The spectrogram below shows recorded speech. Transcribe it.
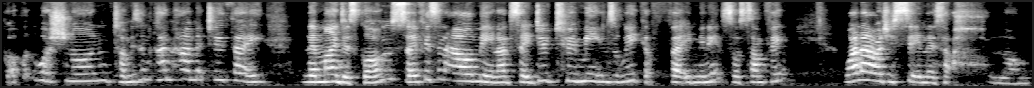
got to put the washing on. Tommy's going to come home at 2.30. Their mind is gone. So if it's an hour meeting, I'd say do two meetings a week at 30 minutes or something. One hour just sitting there, it's like, oh, long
